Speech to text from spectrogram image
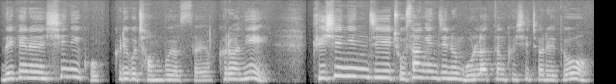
내게는 신이고 그리고 전부였어요. 그러니 귀신인지 조상인지는 몰랐던 그 시절에도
